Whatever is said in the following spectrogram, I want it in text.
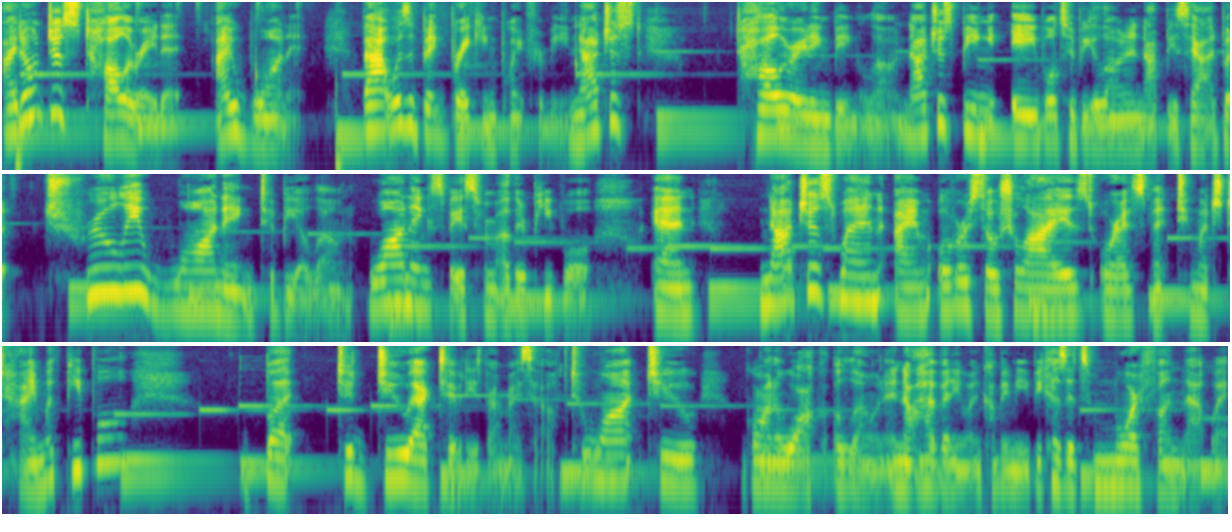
I don't just tolerate it, I want it. That was a big breaking point for me. Not just tolerating being alone, not just being able to be alone and not be sad, but truly wanting to be alone, wanting space from other people. And not just when I'm over socialized or I've spent too much time with people, but to do activities by myself, to want to go on a walk alone and not have anyone come me because it's more fun that way.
